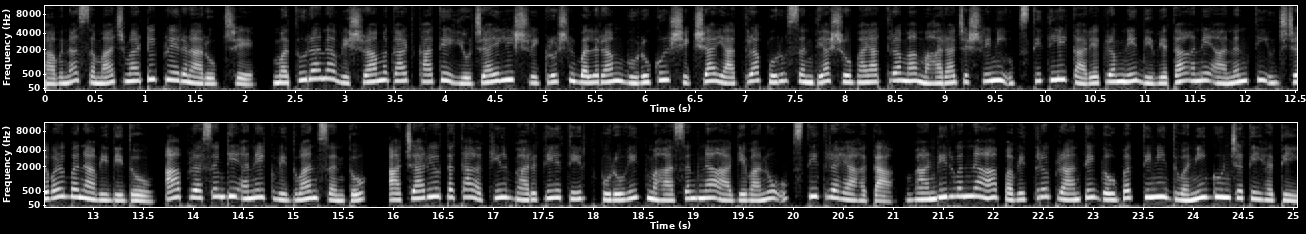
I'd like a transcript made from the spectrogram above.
ભાવના સમાજ માટે પ્રેરણારૂપ છે. મથુરાના વિશ્રામઘાટ ખાતે યોજાયેલી શ્રીકૃષ્ણ બલરામ ગુરુકુલ શિક્ષા યાત્રા પૂર્વ સંધ્યા શોભાયાત્રામાં મહારાજશ્રીની ઉપસ્થિતિએ કાર્યક્રમને દિવ્યતા અને આનંદથી ઉજ્જવળ બનાવી દીધો. આ પ્રસંગે અનેક વિદ્વાન સંતો, આચાર્યો તથા અખિલ ભારતીય તીર્થ પુરોહિત મહાસંઘના આગેવાનો ઉપસ્થિત રહ્યા હતા. ભાંડીરવનના આ પવિત્ર પ્રાંતે ગૌભક્તિની ધ્વનિ ગુંજતી હતી.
